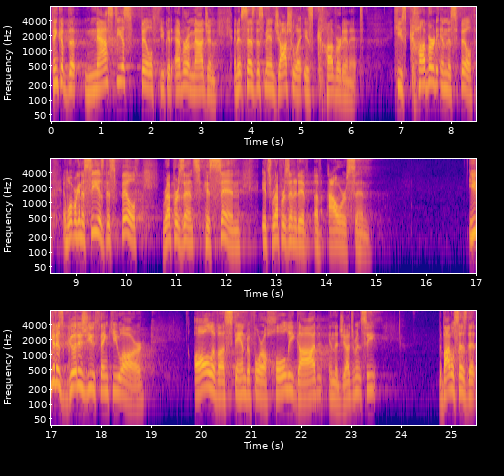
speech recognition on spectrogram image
Think of the nastiest filth you could ever imagine. And it says this man, Joshua, is covered in it. He's covered in this filth. And what we're gonna see is this filth represents his sin, it's representative of our sin. Even as good as you think you are, all of us stand before a holy God in the judgment seat. The Bible says that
